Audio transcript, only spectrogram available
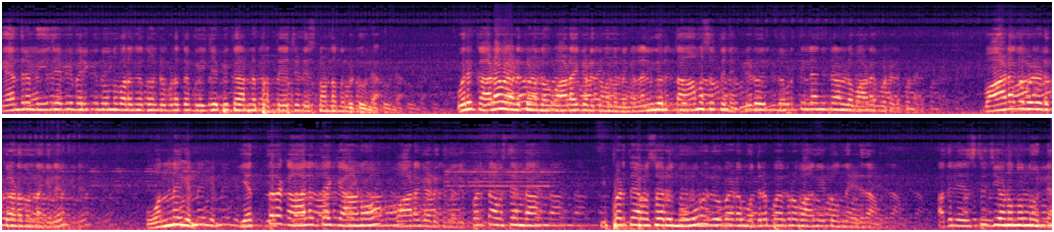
കേന്ദ്രം ബി ജെ പി ഭരിക്കുന്നു എന്ന് പറഞ്ഞതുകൊണ്ട് ഇവിടുത്തെ ബി ജെ പിക്കാരന് പ്രത്യേകിച്ച് ഡിസ്കൗണ്ട് ഒന്നും കിട്ടൂല. ഒരു കടം എടുക്കണമെന്നോ വാടക എടുക്കണമെന്നുണ്ടെങ്കിൽ അല്ലെങ്കിൽ ഒരു താമസത്തിന് വീട് നിവൃത്തിയില്ലാഞ്ഞിട്ടാണല്ലോ വാടക വീട് എടുക്കുന്നത്. വാടക വീട് എടുക്കുകയാണെന്നുണ്ടെങ്കിൽ ഒന്നുകിൽ എത്ര കാലത്തേക്കാണോ വാടക എടുക്കുന്നത്? ഇപ്പോഴത്തെ അവസ്ഥ എന്താ? ഇപ്പോഴത്തെ അവസ്ഥ ഒരു നൂറ് രൂപയുടെ മുദ്രപേപ്പർ വാങ്ങിയിട്ട് ഒന്ന് എഴുതാം. അത് രജിസ്റ്റർ ചെയ്യണമെന്നൊന്നുമില്ല.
